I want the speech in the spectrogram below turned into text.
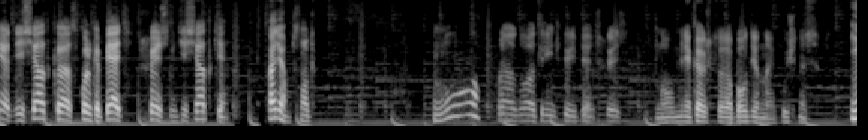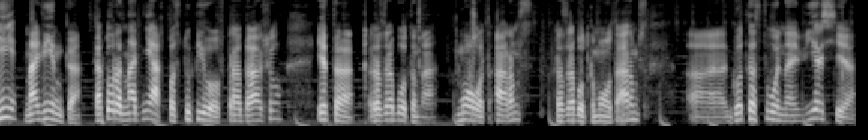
Нет, десятка, сколько? Пять, шесть десятки. Пойдем, посмотрим. Ну, раз, два, три, четыре, пять, шесть. Ну, мне кажется, обалденная кучность. И новинка, которая на днях поступила в продажу, это разработана Молот Arms, разработка Молот Arms, а, гладкоствольная версия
